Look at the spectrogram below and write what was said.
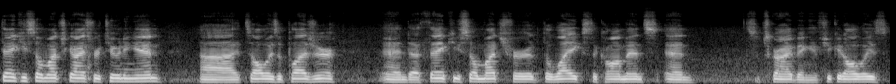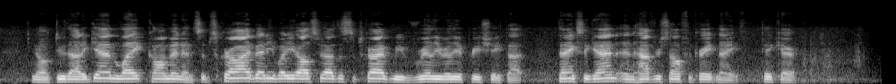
thank you so much guys for tuning in. Uh, it's always a pleasure. And uh, thank you so much for the likes, the comments, and subscribing. If you could always, you know, do that again, like, comment, and subscribe. Anybody else who hasn't subscribed, we really, really appreciate that. Thanks again, and have yourself a great night. Take care.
